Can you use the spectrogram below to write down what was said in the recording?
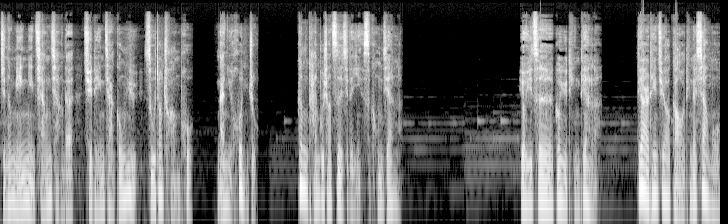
只能勉勉强强的去廉价公寓租张床铺，男女混住，更谈不上自己的隐私空间了。有一次公寓停电了，第二天就要搞定的项目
